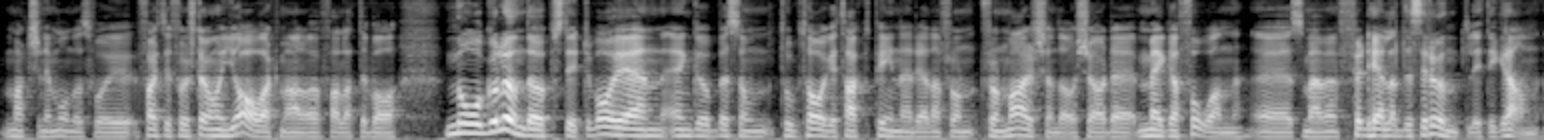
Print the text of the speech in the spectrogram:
matchen i måndags var ju faktiskt första gången jag har varit med i alla fall att det var någorlunda uppstyrt. Det var ju en, en gubbe som tog tag i taktpinnen redan från, från marschen då och körde megafon eh, som även fördelades runt lite grann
